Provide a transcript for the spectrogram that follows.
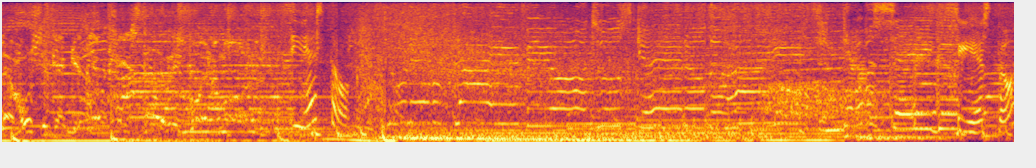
La música que te hace estar de buen humor. ¿Y esto? ¿Y esto?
